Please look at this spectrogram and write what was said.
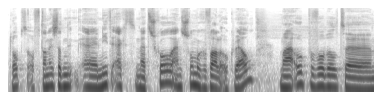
klopt. Of dan is dat eh, niet echt met school en in sommige gevallen ook wel. Maar ook bijvoorbeeld ehm,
